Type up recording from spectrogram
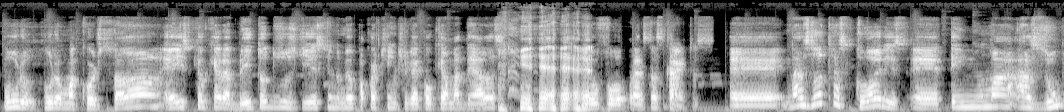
puro, puro uma cor só. É isso que eu quero abrir todos os dias. Se no meu pacotinho tiver qualquer uma delas, eu vou para essas cartas. É, nas outras cores, é, tem uma azul,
